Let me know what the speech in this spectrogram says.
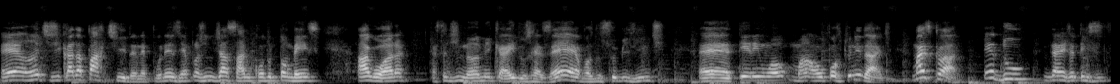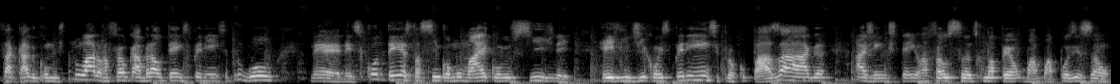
é, antes de cada partida, né? Por exemplo, a gente já sabe contra o Tom Benz agora essa dinâmica aí dos reservas, do sub-20 é, terem uma, uma, oportunidade. Mas claro, Edu né, já tem se destacado como titular, o Rafael Cabral tem a experiência para o gol né, nesse contexto, assim como o Maicon e o Sidney reivindicam a experiência para ocupar a zaga. A gente tem o Rafael Santos com uma, uma, uma posição,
